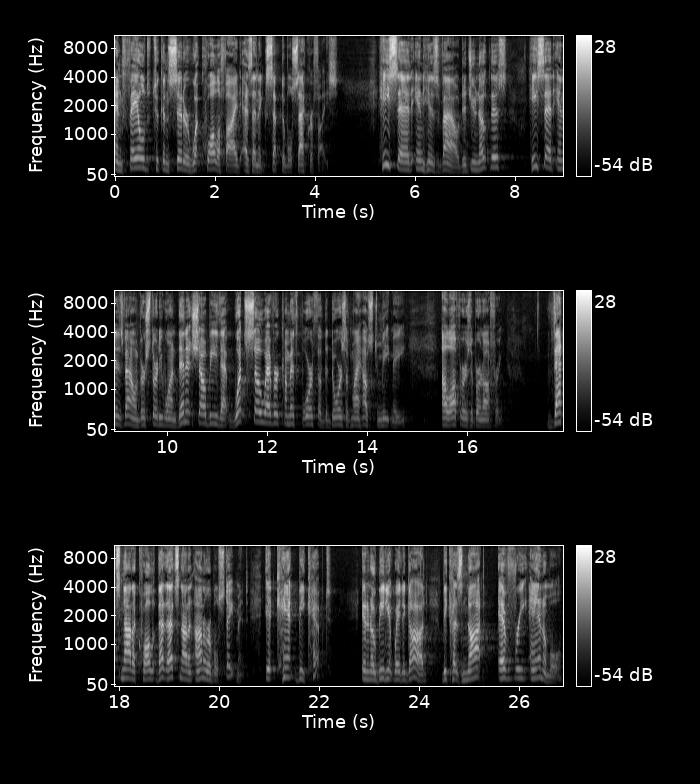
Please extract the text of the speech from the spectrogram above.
and failed to consider what qualified as an acceptable sacrifice. He said in his vow, did you note this? He said in his vow in verse 31 Then it shall be that whatsoever cometh forth of the doors of my house to meet me, I'll offer as a burnt offering. That's not, a quali- that, that's not an honorable statement. It can't be kept in an obedient way to God because not every animal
